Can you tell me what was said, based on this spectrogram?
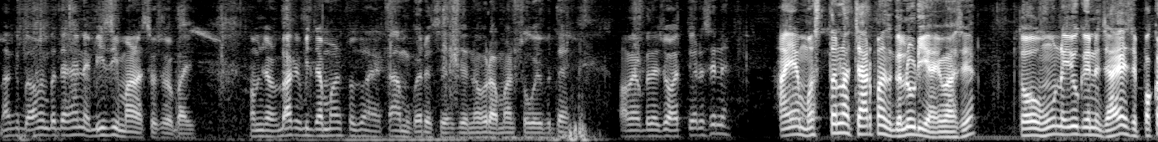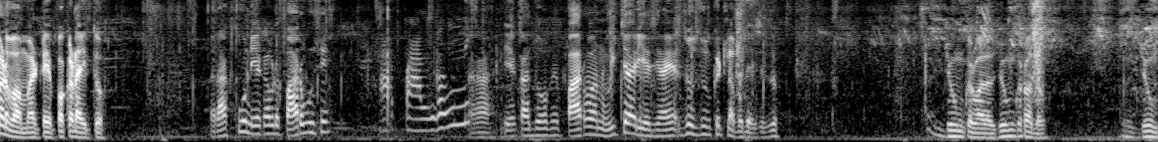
બાકી અમે બધા છે ને બિઝી માણસો છો ભાઈ. સમજણ? બાકી બીજા માણસો જો કામ કરે છે, જે નવરા માણસો હોય બધા અમે બધા જો અત્યારે છે ને અહીંયા મસ્તના ચાર પાંચ ગલુડિયા આવ્યા છે. તો હું ને યુગ એને જાય છે પકડવા માટે, પકડાય તો. રાખવું ને એક આપણે પારવું છે. હા એકાદું અમે પારવાનું વિચારીએ છીએ. અહીંયા જો જો કેટલા બધા છે જો. ઝૂમ કરવા દો ઝૂમ કરવા દો. ઝૂમ.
